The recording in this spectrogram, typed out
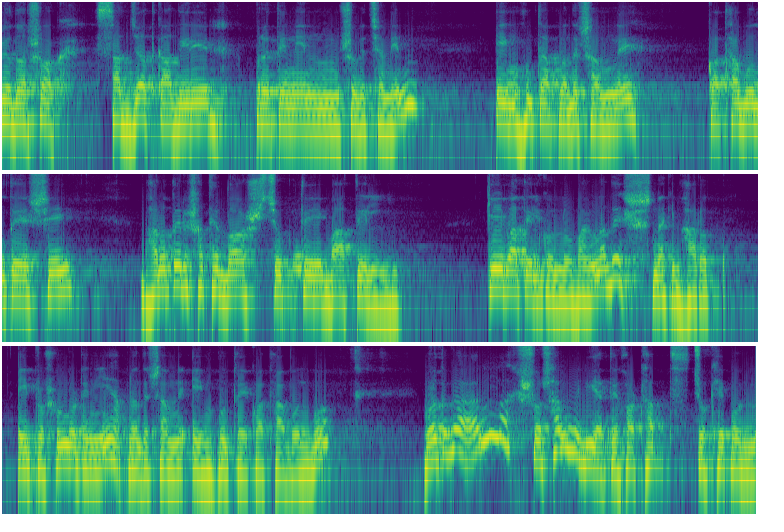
প্রিয় দর্শক, সাজ্জাদ কাদিরের প্রতি নিন শুভেচ্ছা নিন। এই মুহূর্তে আপনাদের সামনে কথা বলতে এসে ভারতের সাথে দশ চুক্তি বাতিল। কে বাতিল করল, বাংলাদেশ নাকি ভারত? এই প্রসঙ্গটি নিয়ে আপনাদের সামনে এই মুহূর্তে কথা বলব। গতকাল সোশ্যাল মিডিয়াতে হঠাৎ চোখে পড়ল,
